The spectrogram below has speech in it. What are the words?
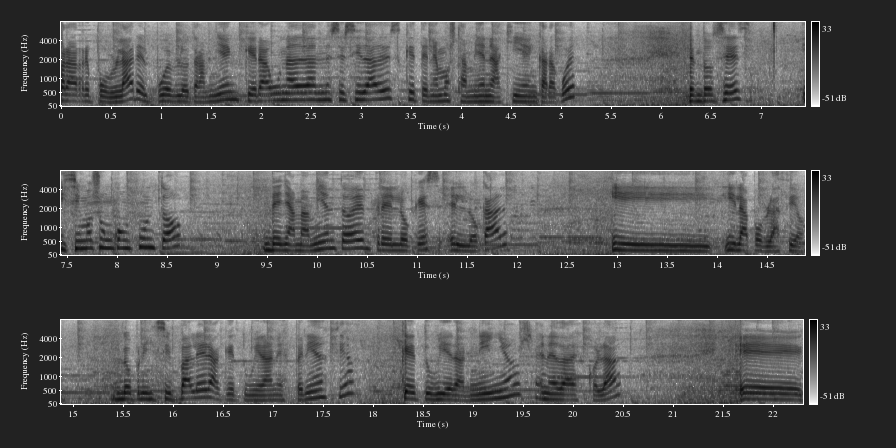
para repoblar el pueblo también, que era una de las necesidades que tenemos también aquí en Caracuel. Entonces hicimos un conjunto de llamamiento entre lo que es el local y, la población. Lo principal era que tuvieran experiencia, que tuvieran niños en edad escolar, eh,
